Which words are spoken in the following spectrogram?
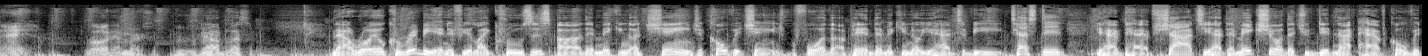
Damn. Lord have mercy. Mm-hmm. God bless him. Now, Royal Caribbean, if you like cruises, uh, they're making a change, a COVID change. Before the pandemic, you know, you had to be tested, you had to have shots, you had to make sure that you did not have COVID.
